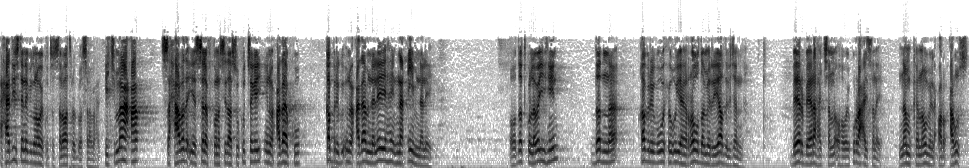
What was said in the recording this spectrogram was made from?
axaadiista nebiguna way ku tusay salawatu rabbi wasalamu aleyh ijmaaca saxaabada iyo salafkuna sidaasuu ku tegey inuu cadaabku qabrigu inuu cadaabna leeyahay naciimna leeyahay oo dadku laba yihiin dadna qabrigu wuxuu u yahay rawda min riyaadi اljanna beer beeraha janno oho way ku raaxaysanayaan namka nawmi caruus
